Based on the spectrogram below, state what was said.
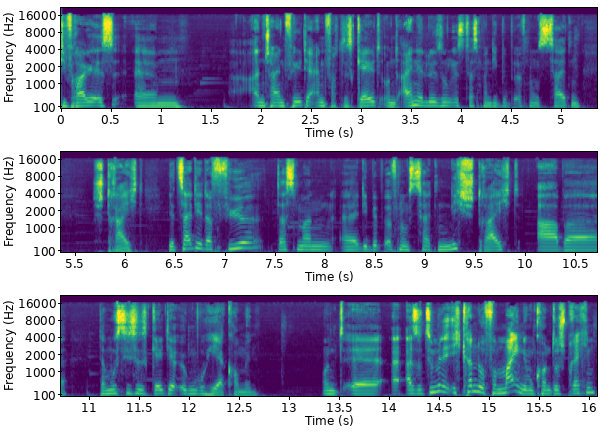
Die Frage ist, ähm, anscheinend fehlt ja einfach das Geld und eine Lösung ist, dass man die BIP-Öffnungszeiten streicht. Jetzt seid ihr dafür, dass man äh, die BIP-Öffnungszeiten nicht streicht, aber da muss dieses Geld ja irgendwo herkommen. Und äh, also zumindest, ich kann nur von meinem Konto sprechen.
